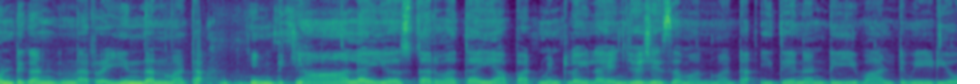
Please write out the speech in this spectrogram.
ఒంటి గంటన్నర అయ్యిందనమాట ఇంటికి. చాలా ఇయర్స్ తర్వాత ఈ అపార్ట్మెంట్లో ఇలా ఎంజాయ్ చేసామన్నమాట ఇదేనండి వాళ్ళ వీడియో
